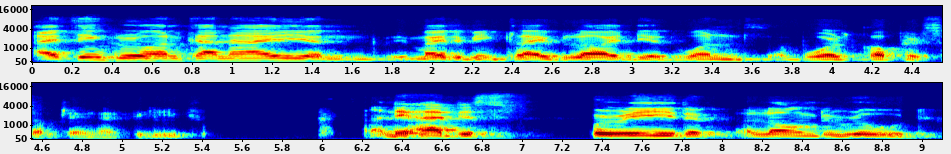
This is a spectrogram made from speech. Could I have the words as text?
I think Rohan Kanhai and it might have been Clive Lloyd, they had won a World Cup or something, I believe. And they had this parade along the road.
